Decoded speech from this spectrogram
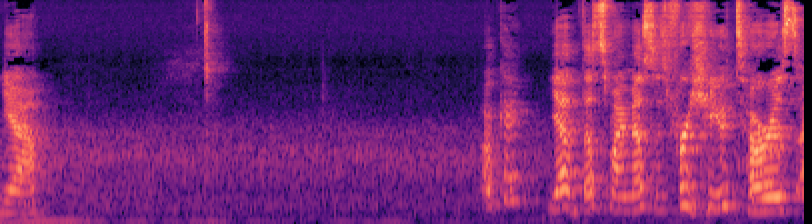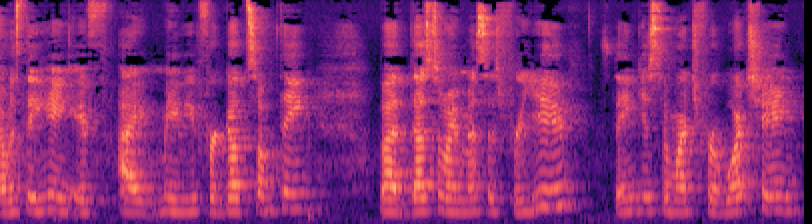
yeah. Okay yeah, that's my message for you, Taurus. I was thinking if I maybe forgot something, but that's my message for you. Thank you so much for watching.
